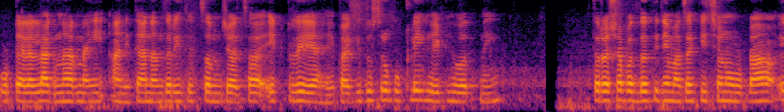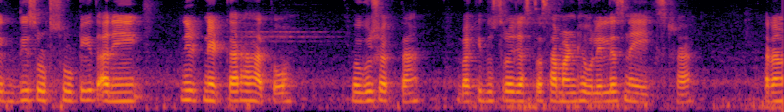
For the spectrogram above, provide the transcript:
ओट्याला लागणार नाही. आणि त्यानंतर इथे चमच्याचा एक ट्रे आहे. बाकी दुसरं कुठलंही काही ठेवत नाही. तर अशा पद्धतीने माझा किचन ओटा अगदी सुटसुटीत आणि नीटनेटका राहतो. बघू शकता. बाकी दुसरं जास्त सामान ठेवलेलंच नाही एक्स्ट्रा कारण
